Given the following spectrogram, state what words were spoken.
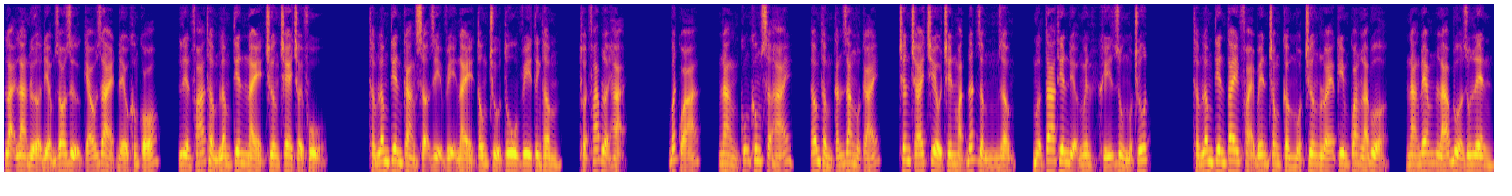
lại là nửa điểm do dự kéo dài đều không có, liền phá thẩm lâm tiên này trương che trời phủ. Thẩm lâm tiên càng sợ dị vị này tông chủ tu vi tinh thâm, thuật pháp lợi hại. Bất quá, nàng cũng không sợ hãi, âm thầm cắn răng một cái, chân trái chiều trên mặt đất rầm rầm, mượn ta thiên địa nguyên khí dùng một chút. Thẩm lâm tiên tay phải bên trong cầm một trương lóe kim quang lá bùa, nàng đem lá bùa run lên,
